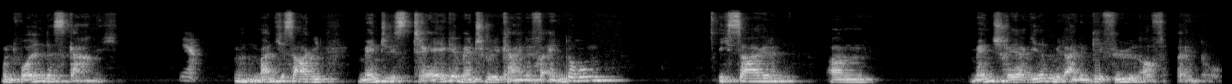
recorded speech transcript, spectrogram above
und wollen das gar nicht. Ja. Manche sagen, Mensch ist träge, Mensch will keine Veränderung. Ich sage, ähm, Mensch reagiert mit einem Gefühl auf Veränderung.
